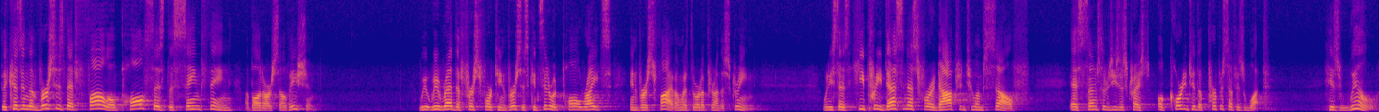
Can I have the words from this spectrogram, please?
Because in the verses that follow, Paul says the same thing about our salvation. We, we read the first 14 verses. Consider what Paul writes in verse 5. I'm going to throw it up here on the screen. When he says, He predestined us for adoption to Himself as sons through Jesus Christ, according to the purpose of His what? His will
